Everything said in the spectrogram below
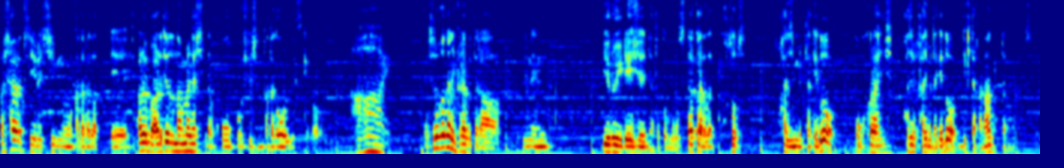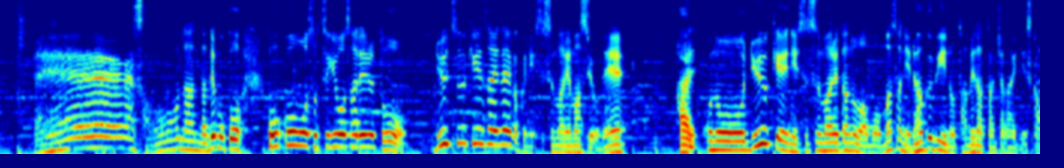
まあシャークスにいるチームの方々って、あるある程度名前が知ってた高校出身の方が多いですけど、はいそういう方に比べたら、全然緩い練習だったと思います。だからこそ始めたけど、ここから始め始めたけど、できたかなって思います。へえそうなんだでもこう高校を卒業されると流通経済大学に進まれますよねはい。この流経に進まれたのはもうまさにラグビーのためだったんじゃないですか、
